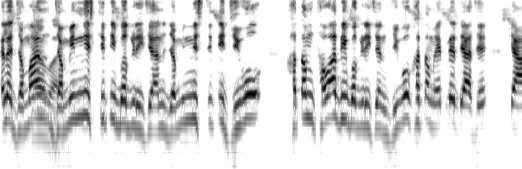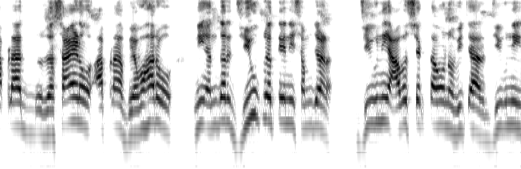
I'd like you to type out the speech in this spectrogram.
એટલે જમાન. જમીનની સ્થિતિ બગડી છે અને જમીનની સ્થિતિ જીવો ખતમ થવાથી બગડી છે અને જીવો ખતમ એટલે ત્યાં છે કે આપણા રસાયણો આપણા વ્યવહારોની અંદર જીવ પ્રત્યેની સમજણ જીવની આવશ્યકતાઓનો વિચાર જીવની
